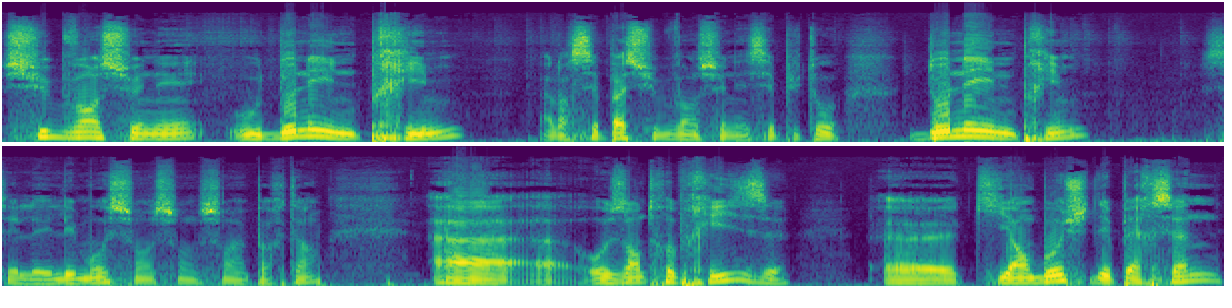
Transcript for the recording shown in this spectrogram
subventionner ou donner une prime. Alors c'est pas subventionner, c'est plutôt donner une prime les, les, mots sont, sont, sont importants, aux entreprises euh, qui embauchent des personnes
